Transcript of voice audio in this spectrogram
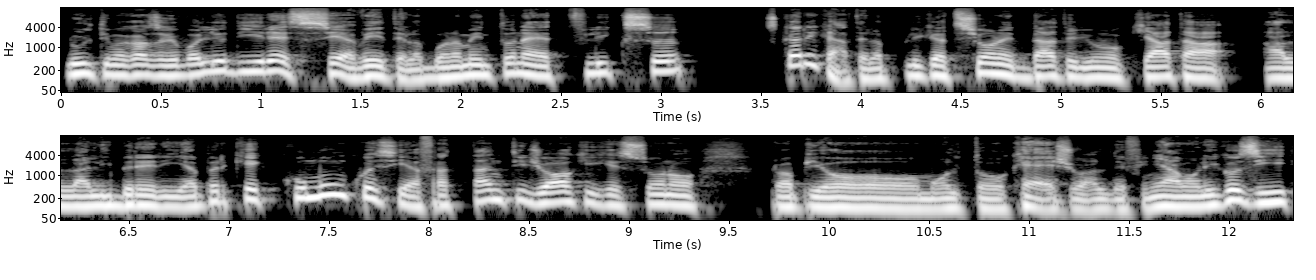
L'ultima cosa che voglio dire, se avete l'abbonamento Netflix, scaricate l'applicazione e dategli un'occhiata alla libreria, perché comunque sia, fra tanti giochi che sono proprio molto casual, definiamoli così,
